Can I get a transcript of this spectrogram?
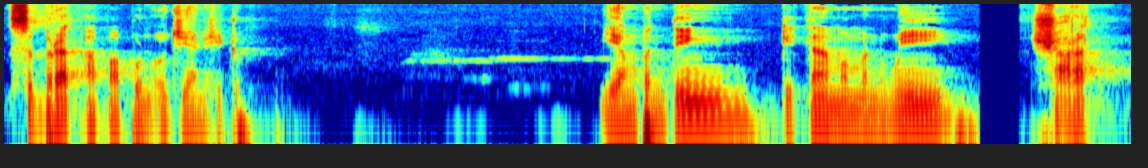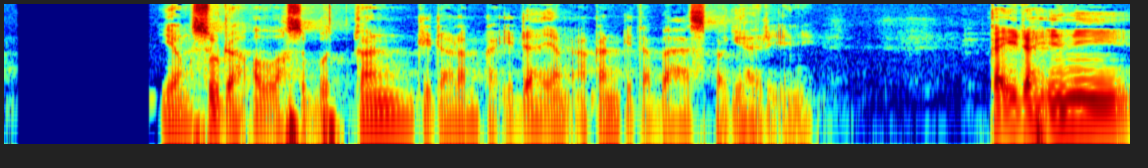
seberat apa pun ujian hidup. Yang penting kita memenuhi syarat yang sudah Allah sebutkan di dalam kaidah yang akan kita bahas pagi hari ini. Kaidah ini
